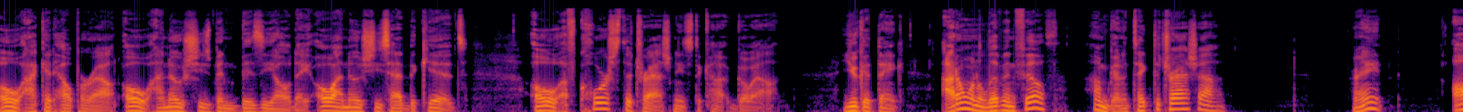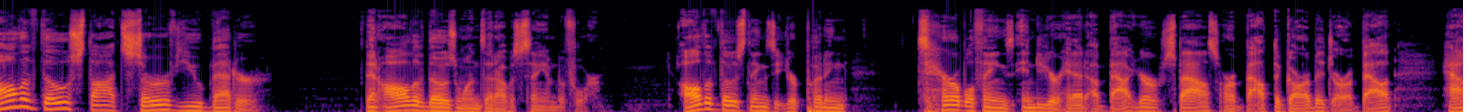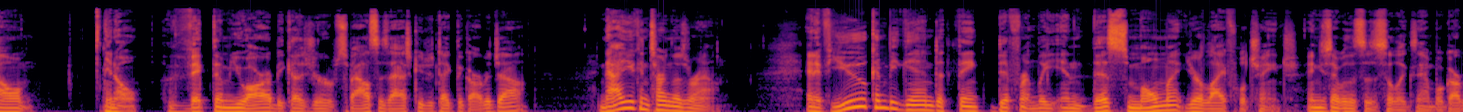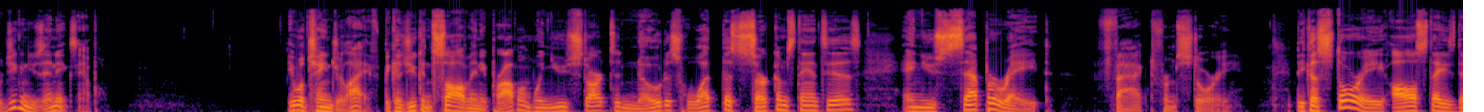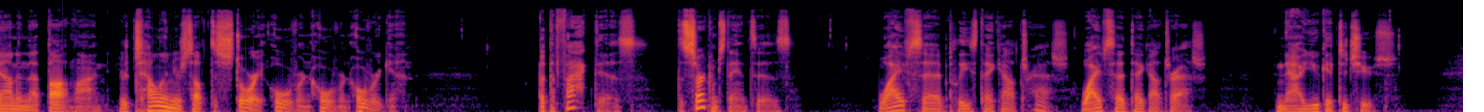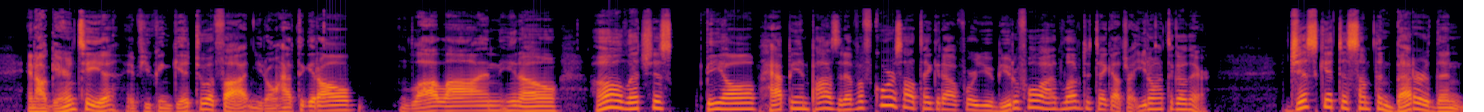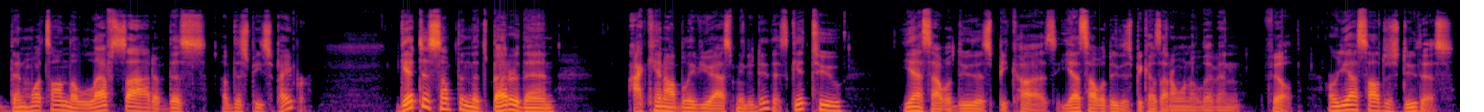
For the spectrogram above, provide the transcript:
Oh, I could help her out. Oh, I know she's been busy all day. Oh, I know she's had the kids. Oh, of course the trash needs to go out. You could think, I don't want to live in filth. I'm going to take the trash out. Right? All of those thoughts serve you better than all of those ones that I was saying before. All of those things that you're putting terrible things into your head about your spouse or about the garbage or about how, you know, victim you are because your spouse has asked you to take the garbage out. Now you can turn those around. And if you can begin to think differently in this moment, your life will change. And you say, well, this is a silly example, garbage. You can use any example. It will change your life because you can solve any problem when you start to notice what the circumstance is and you separate fact from story. Because story all stays down in that thought line. You're telling yourself the story over and over and over again. But the fact is, the circumstance is, wife said, please take out trash. Wife said, take out trash. Now you get to choose. And I'll guarantee you, if you can get to a thought, and you don't have to get all la la and, you know, oh, let's just be all happy and positive. Of course, I'll take it out for you, beautiful. I'd love to take out. Right? You don't have to go there. Just get to something better than than what's on the left side of this of this piece of paper. Get to something that's better than I cannot believe you asked me to do this. Get to yes, I will do this because yes, I will do this because I don't want to live in filth. Or yes, I'll just do this.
